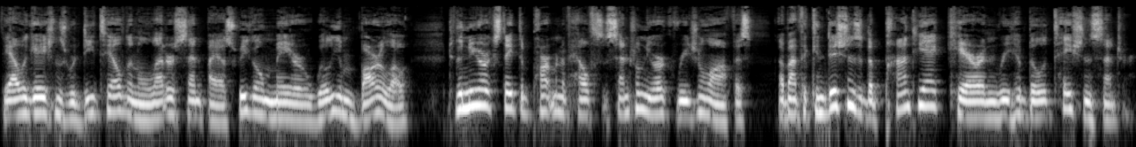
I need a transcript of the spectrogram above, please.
The allegations were detailed in a letter sent by Oswego Mayor William Barlow to the New York State Department of Health's Central New York Regional Office about the conditions at the Pontiac Care and Rehabilitation Center.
